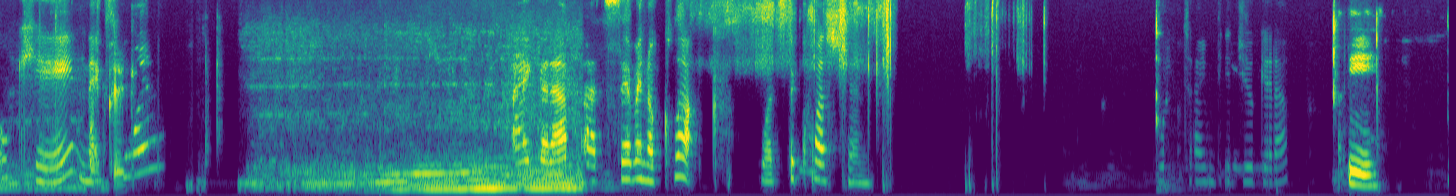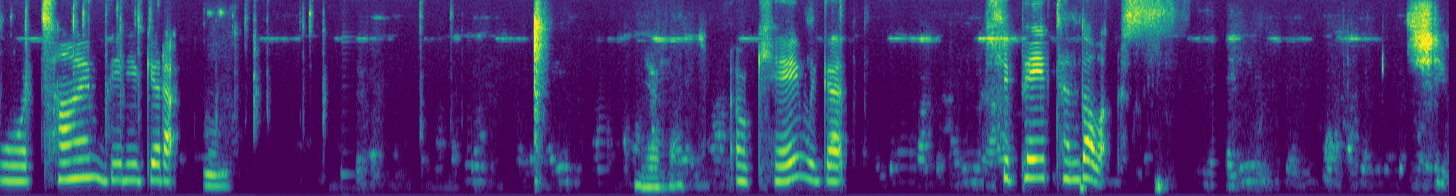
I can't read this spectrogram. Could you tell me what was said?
Okay, next Okay. one. I got up at seven o'clock. What's the question? What time did you get up? Sí. What time did you get up? Mm. Yeah, right. Okay, we got, she paid $10. she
